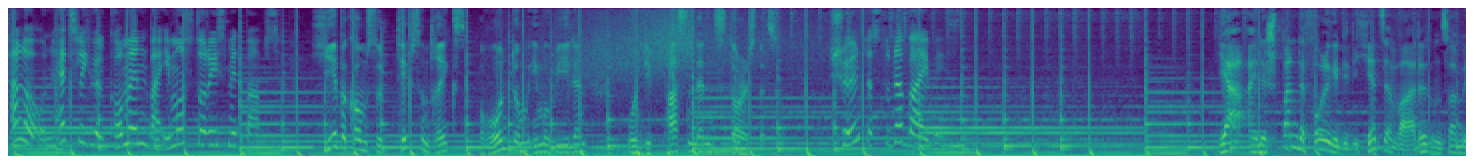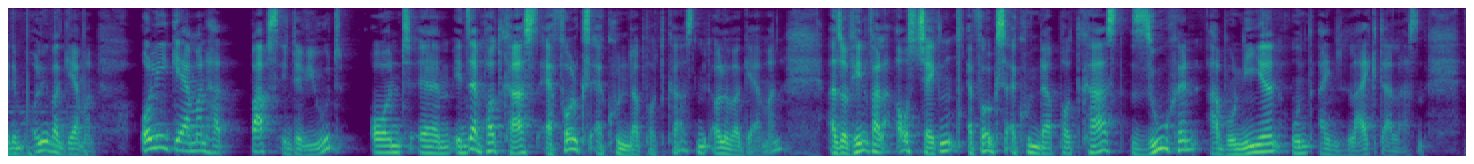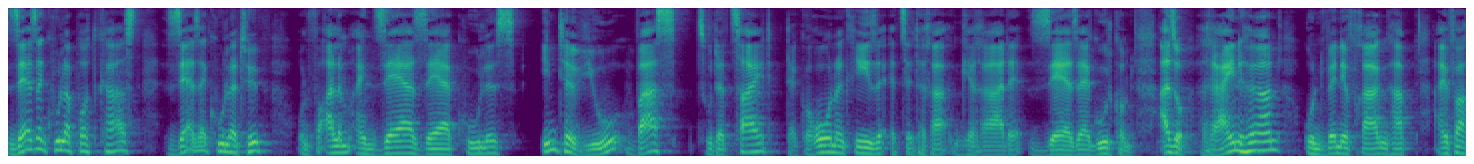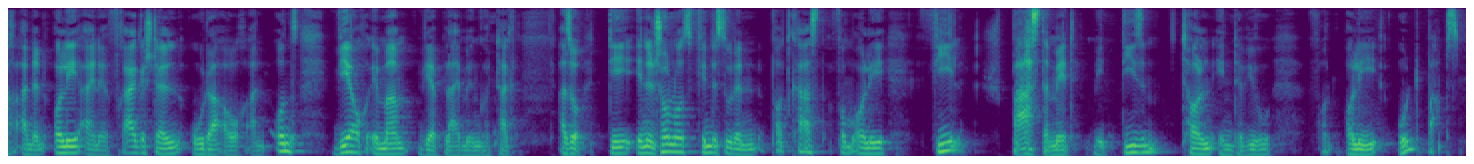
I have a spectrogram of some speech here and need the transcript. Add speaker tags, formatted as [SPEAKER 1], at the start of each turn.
[SPEAKER 1] Hallo und herzlich willkommen bei Immo Stories mit Babs.
[SPEAKER 2] Hier bekommst du Tipps und Tricks rund um Immobilien und die passenden Stories dazu.
[SPEAKER 1] Schön, dass du dabei bist.
[SPEAKER 2] Ja, eine spannende Folge, die dich jetzt erwartet, und zwar mit dem Oliver Germann. Olli Germann hat Babs interviewt und ähm, in seinem Podcast, Erfolgserkunder Podcast mit Oliver Germann. Also auf jeden Fall auschecken, Erfolgserkunder Podcast, suchen, abonnieren und ein Like da lassen. Sehr, sehr cooler Podcast, sehr, sehr cooler Typ und vor allem ein sehr, sehr cooles Interview, was zu der Zeit der Corona-Krise etc. gerade sehr, sehr gut kommt. Also reinhören und wenn ihr Fragen habt, einfach an den Olli eine Frage stellen oder auch an uns, wie auch immer, wir bleiben in Kontakt. Also die, in den Shownotes findest du den Podcast vom Olli. Viel Spaß damit, mit diesem tollen Interview von Olli und Babs.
